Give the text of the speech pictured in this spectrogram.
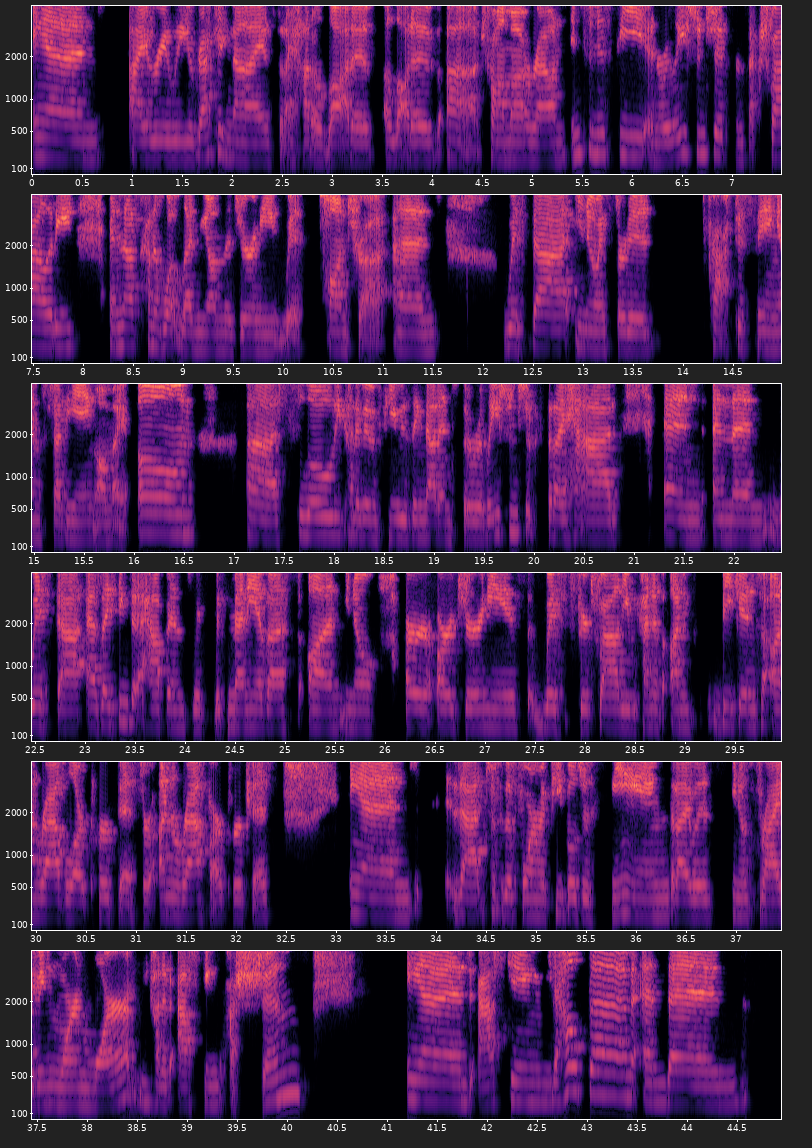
And I really recognized that I had a lot of a lot of uh, trauma around intimacy and relationships and sexuality, and that's kind of what led me on the journey with tantra. And with that, you know, I started practicing and studying on my own uh, slowly kind of infusing that into the relationships that I had, and and then with that, as I think that happens with with many of us on you know our our journeys with spirituality, we kind of un- begin to unravel our purpose or unwrap our purpose, and that took the form of people just seeing that I was you know thriving more and more, and kind of asking questions and asking me to help them. And then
